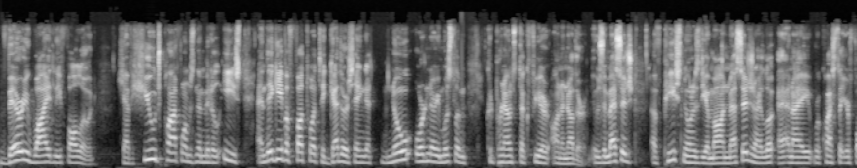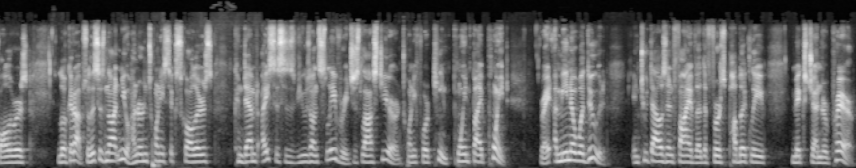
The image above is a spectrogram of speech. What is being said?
very widely followed. You have huge platforms in the Middle East, and they gave a fatwa together saying that no ordinary Muslim could pronounce takfir on another. It was a message of peace known as the Amman message, and I look and I request that your followers look it up. So this is not new. 126 scholars condemned ISIS's views on slavery just last year, in 2014, point by point. Right? Amina Wadud in 2005 led the first publicly mixed gender prayer.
